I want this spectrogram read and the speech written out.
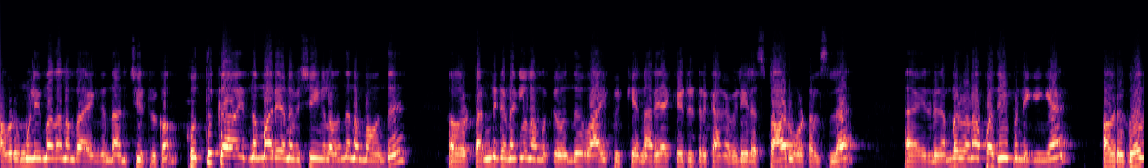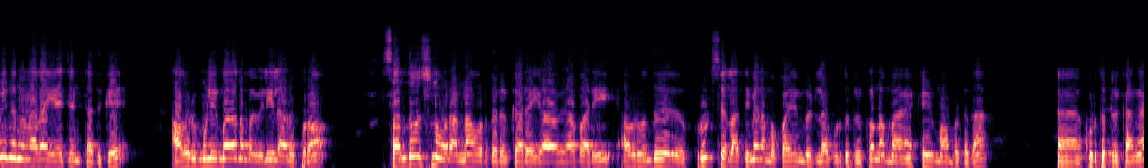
அவர் மூலியமா தான் நம்ம இங்கேருந்து அனுப்பிச்சிட்டு இருக்கோம். கொத்துக்கா இந்த மாதிரியான விஷயங்களை வந்து நம்ம வந்து ஒரு டன்னு கணக்கில் நமக்கு வந்து வாய்ப்பு கே நிறையா கேட்டுட்டு இருக்காங்க. வெளியில் ஸ்டார் ஹோட்டல்ஸில். என்னுடைய நம்பர் வேணால் பதிவு பண்ணிக்கிங்க. அவர் கோவிந்தன் அண்ணா தான் ஏஜென்ட் அதுக்கு. அவர் மூலியமாக தான் நம்ம வெளியில் அனுப்புகிறோம் சந்தோஷ்னு ஒரு அண்ணா ஒருத்தர் இருக்காரு வியாபாரி. அவர் வந்து ஃப்ரூட்ஸ் எல்லாத்தையுமே நம்ம கோயம்பேட்டில் கொடுத்துட்ருக்கோம் நம்ம கீழ் மாவட்டம் தான் கொடுத்துட்ருக்காங்க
